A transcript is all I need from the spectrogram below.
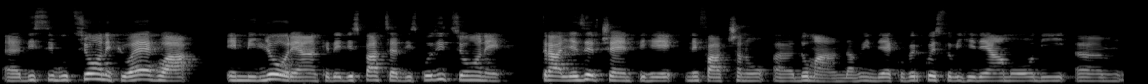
eh, distribuzione più equa e migliore anche degli spazi a disposizione tra gli esercenti che ne facciano uh, domanda. Quindi ecco, per questo vi chiediamo di um,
